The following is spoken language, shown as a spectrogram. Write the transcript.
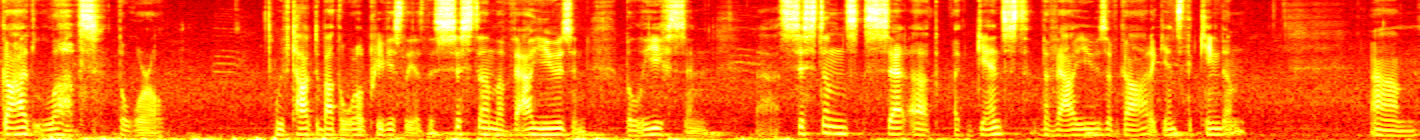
God loves the world. We've talked about the world previously as the system of values and beliefs and uh, systems set up against the values of God, against the kingdom. Um,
